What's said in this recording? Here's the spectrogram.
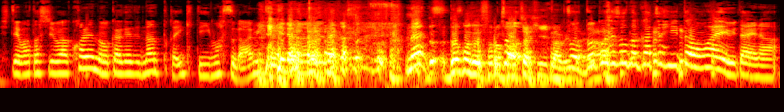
して私は彼のおかげでなんとか生きていますがみたいな。のでなんかそなどどこでそのガチャ引いたみたいな。そうどこでそのガチャ引いたお前みたいな。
